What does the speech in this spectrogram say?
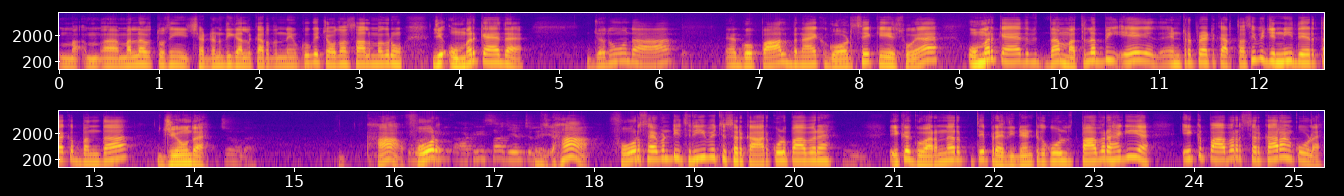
ਮਤਲਬ ਤੁਸੀਂ ਛੱਡਣ ਦੀ ਗੱਲ ਕਰ ਦਿੰਦੇ ਹੋ ਕਿਉਂਕਿ 14 ਸਾਲ ਮਗਰੋਂ ਜੇ ਉਮਰ ਕੈਦ ਹੈ ਜਦੋਂ ਦਾ ਗੋਪਾਲ ਵਿਨਾਇਕ ਗੋਡਸੇ ਕੇਸ ਹੋਇਆ ਉਮਰ ਕੈਦ ਦਾ ਮਤਲਬ ਵੀ ਇਹ ਇੰਟਰਪ੍ਰੀਟ ਕਰਤਾ ਸੀ ਵੀ ਜਿੰਨੀ ਦੇਰ ਤੱਕ ਬੰਦਾ ਜਿਉਂਦਾ ਹੈ। ਹਾਂ। 4 ਆਖਰੀ ਸਾਹ ਜੇਲ੍ਹ ਚ ਹਾਂ 473 ਵਿੱਚ ਸਰਕਾਰ ਕੋਲ ਪਾਵਰ ਹੈ। ਇੱਕ ਗਵਰਨਰ ਤੇ ਪ੍ਰੈਜ਼ੀਡੈਂਟ ਕੋਲ ਪਾਵਰ ਹੈਗੀ ਹੈ, ਇੱਕ ਪਾਵਰ ਸਰਕਾਰਾਂ ਕੋਲ ਹੈ,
